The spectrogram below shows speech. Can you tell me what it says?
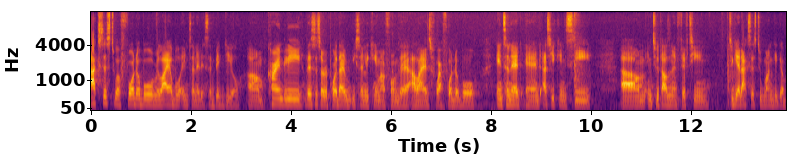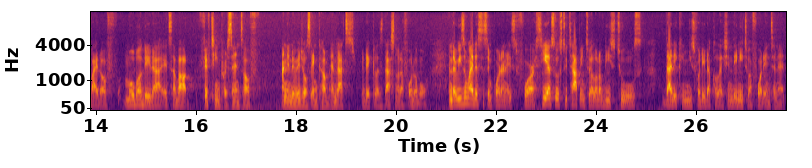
Access to affordable, reliable internet is a big deal. Um, currently, this is a report that recently came out from the Alliance for Affordable Internet, and as you can see, um, in 2015, to get access to one gigabyte of mobile data, it's about 15% of an individual's income, and that's ridiculous. That's not affordable. And the reason why this is important is for CSOs to tap into a lot of these tools that they can use for data collection, they need to afford internet.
